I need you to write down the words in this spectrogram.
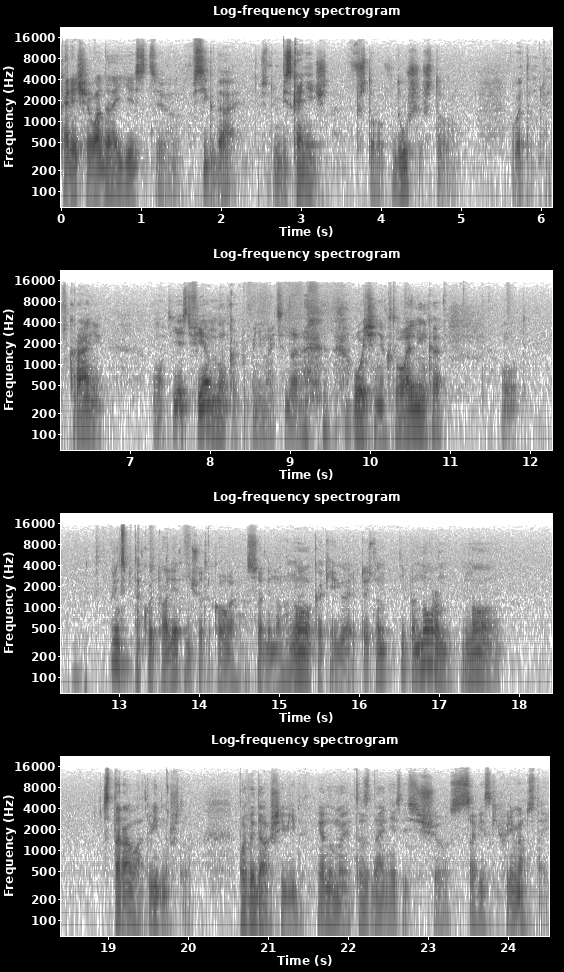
горячая вода есть э, всегда, то есть бесконечно, что в душе, что в этом, блин, в кране. Вот, есть фен, ну, как вы понимаете, да, очень актуальненько. Вот. В принципе, такой туалет, ничего такого особенного. Но, как я и говорю, то есть он типа норм, но староват. Видно, что повидавший вид. Я думаю, это здание здесь еще с советских времен стоит.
